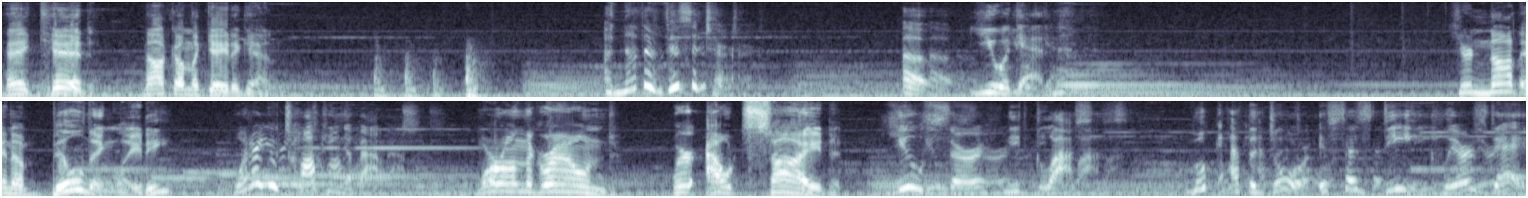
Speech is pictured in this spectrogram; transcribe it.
Hey, kid! Knock on the gate again. Another visitor. Oh, you again. You're not in a building, lady! What are you talking about? We're on the ground! We're outside! You, sir, need glasses. Look at the door. It says D, clear as day.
